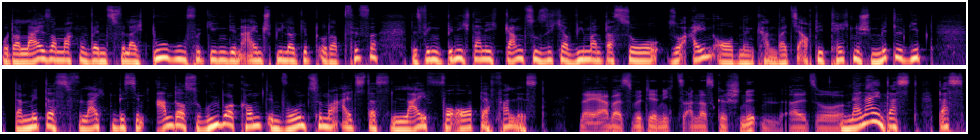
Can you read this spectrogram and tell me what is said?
oder leiser machen, wenn es vielleicht Buhrufe gegen den Einspieler gibt oder Pfiffe. Deswegen bin ich da nicht ganz so sicher, wie man das so, so einordnen kann, weil es ja auch die technischen Mittel gibt, damit das vielleicht ein bisschen anders rüberkommt im Wohnzimmer, als das live vor Ort der Fall ist. Naja, aber es wird ja nichts anders geschnitten, also. Nein, nein, das, das,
